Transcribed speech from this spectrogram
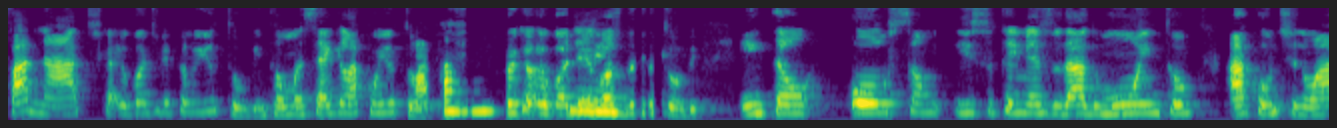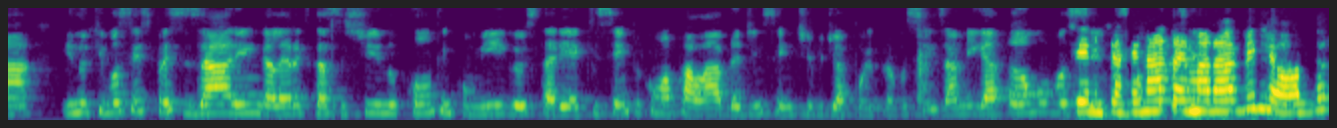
fanática. Eu gosto de ver pelo YouTube, então segue lá com o YouTube. Ah, porque eu, gosto, eu gosto do YouTube. Então, ouçam, isso tem me ajudado muito a continuar. E no que vocês precisarem, galera que está assistindo, contem comigo. Eu estarei aqui sempre com uma palavra de incentivo e de apoio para vocês. Amiga, amo vocês. Gente, a Renata é maravilhosa.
